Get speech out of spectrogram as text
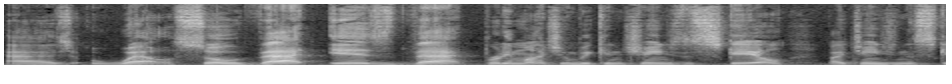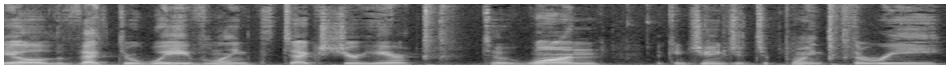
as well. So that is that pretty much, and we can change the scale by changing the scale of the vector wavelength texture here to 1. We can change it to 0.3,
